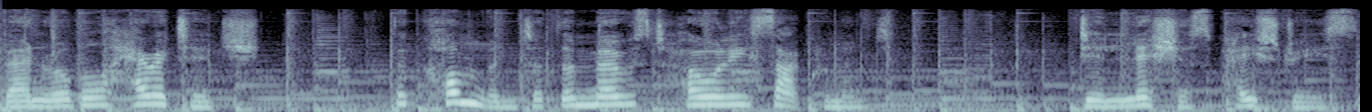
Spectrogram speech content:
venerable heritage, the convent of the Most Holy Sacrament, delicious pastries,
